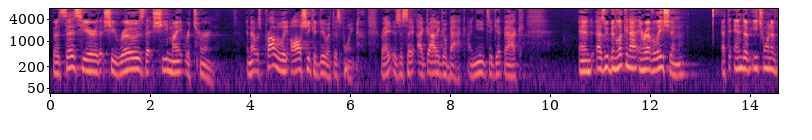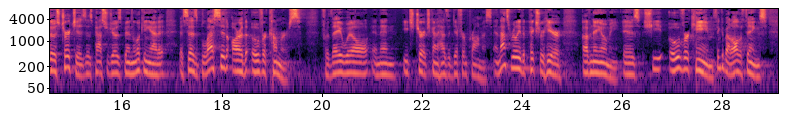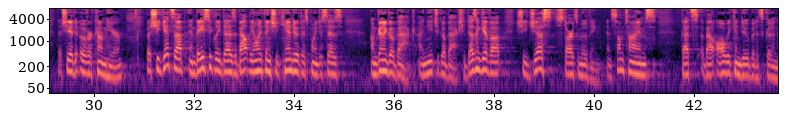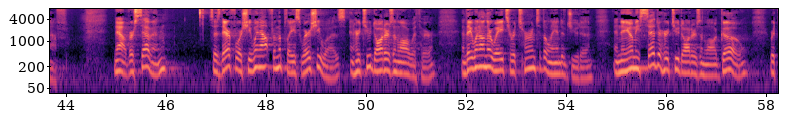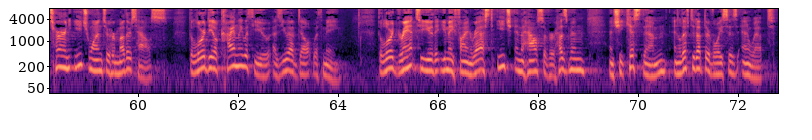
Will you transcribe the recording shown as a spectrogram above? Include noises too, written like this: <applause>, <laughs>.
But it says here that she rose that she might return. And that was probably all she could do at this point, <laughs> right? Is just say, I got to go back. I need to get back. And as we've been looking at in Revelation, at the end of each one of those churches, as Pastor Joe's been looking at it, it says, Blessed are the overcomers for they will, and then each church kind of has a different promise. And that's really the picture here of Naomi is she overcame. Think about all the things that she had to overcome here. But she gets up and basically does about the only thing she can do at this point. Just says, I'm going to go back. I need to go back. She doesn't give up. She just starts moving. And sometimes that's about all we can do, but it's good enough. Now, verse 7 says, Therefore she went out from the place where she was, and her two daughters in law with her, and they went on their way to return to the land of Judah. And Naomi said to her two daughters in law, Go, return each one to her mother's house. The Lord deal kindly with you as you have dealt with me. The Lord grant to you that you may find rest, each in the house of her husband. And she kissed them, and lifted up their voices, and wept.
